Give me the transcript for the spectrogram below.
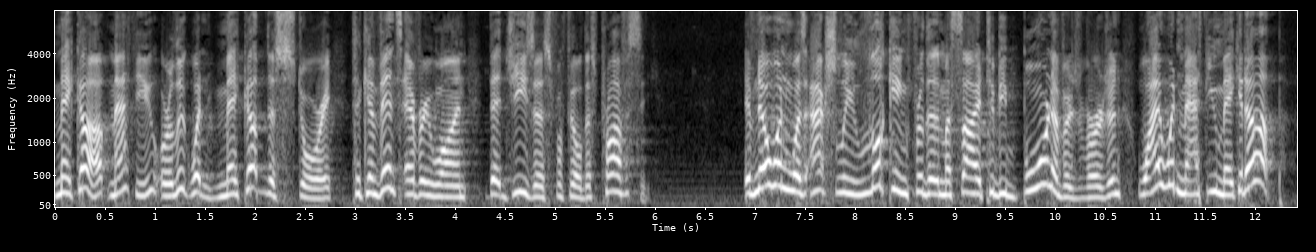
make up, Matthew or Luke wouldn't make up this story to convince everyone that Jesus fulfilled this prophecy. If no one was actually looking for the Messiah to be born of a virgin, why would Matthew make it up?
